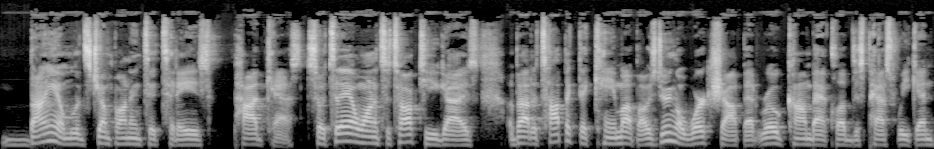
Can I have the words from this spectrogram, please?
bam, let's jump on into today's podcast. So today I wanted to talk to you guys about a topic that came up. I was doing a workshop at Rogue Combat Club this past weekend,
